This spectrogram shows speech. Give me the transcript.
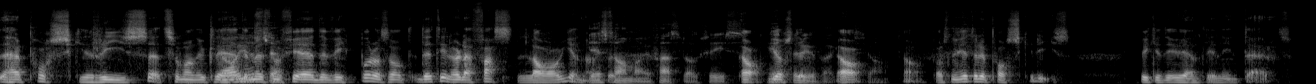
det här påskriset som man nu Ja, kläder just med små det. fjädervippor och sånt. Det tillhörde fastlagen. Det alltså. sa man ju fastlagsris. Ja, just det. ju faktiskt. Ja. Ja. Ja, fast nu heter det påskris. Vilket det ju egentligen inte är. Alltså.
